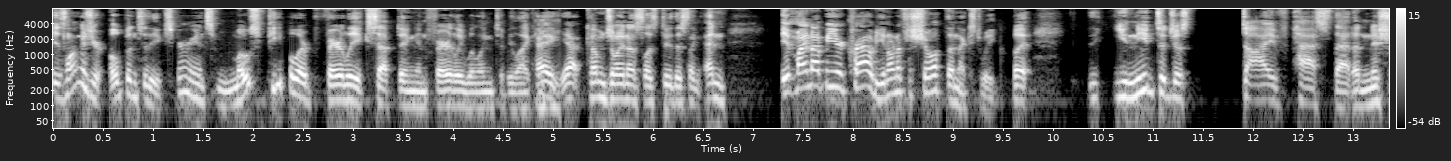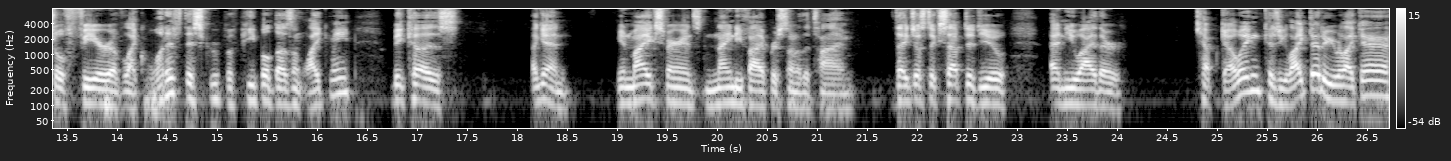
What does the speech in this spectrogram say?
as long as you're open to the experience, most people are fairly accepting and fairly willing to be like, hey, mm-hmm. yeah, come join us. Let's do this thing. And it might not be your crowd. You don't have to show up the next week, but you need to just dive past that initial fear of like, what if this group of people doesn't like me? Because again, in my experience, 95% of the time, they just accepted you and you either kept going because you liked it or you were like, eh,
